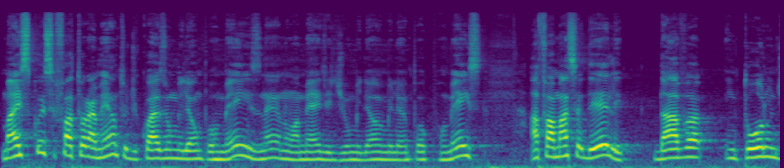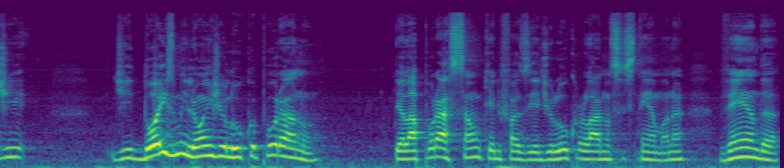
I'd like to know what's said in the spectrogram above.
Mas com esse faturamento de quase um milhão por mês, né, numa média de um milhão, um milhão e pouco por mês, a farmácia dele dava em torno de, de 2 milhões de lucro por ano. Pela apuração que ele fazia de lucro lá no sistema, né? Venda,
